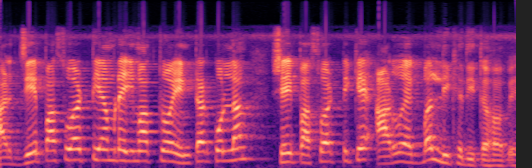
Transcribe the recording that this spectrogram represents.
আর যে পাসওয়ার্ডটি আমরা এইমাত্র এন্টার করলাম, সেই পাসওয়ার্ডটিকে আরও একবার লিখে দিতে হবে।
